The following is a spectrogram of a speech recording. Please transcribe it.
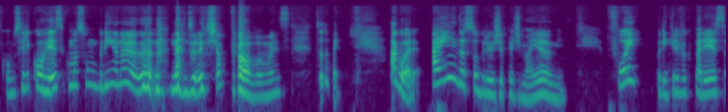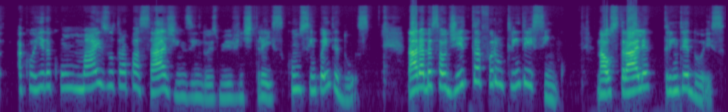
Como se ele corresse com uma sombrinha né, né, durante a prova, mas tudo bem. Agora, ainda sobre o GP de Miami, foi, por incrível que pareça, a corrida com mais ultrapassagens em 2023, com 52. Na Arábia Saudita foram 35. Na Austrália, 32.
